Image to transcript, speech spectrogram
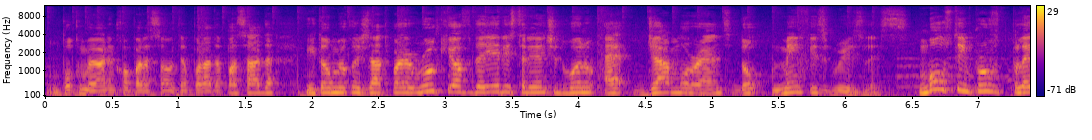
um pouco melhor em comparação à temporada passada. Então, meu candidato para Rookie of the Year estreante do ano é Jamorant do Memphis Grizzlies. Most Improved Player,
